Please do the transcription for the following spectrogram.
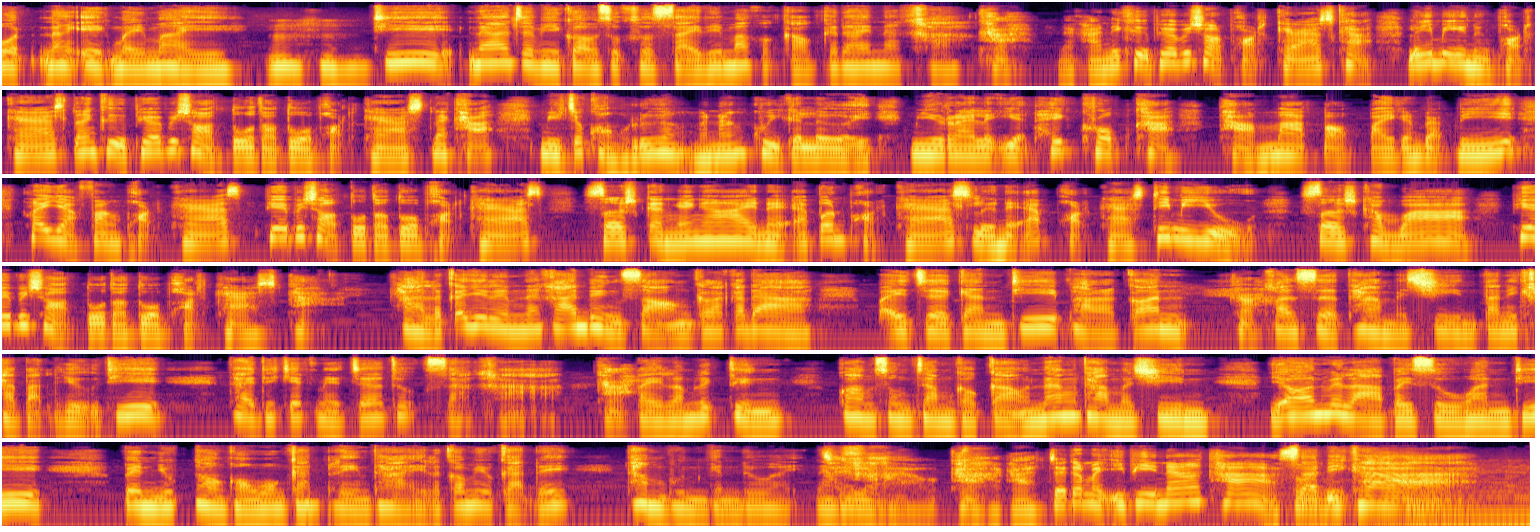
บทนางเอกใหม่อือฮึๆที่น่าจะมีความสุขสดใสได้มากกว่าเก่าก็ได้นะคะค่ะนะคะ นี่คือพี่อ้อยพี่ฉอดพอดแคสต์ค่ะ และยังมีอีกหนึ่งพอดแคสต์นั่นคือพี่อ้อยพี่ฉอดตัวต่อตัวพอดแคสต์นะคะ มีเจ้าของเรื่องมานั่งคุยกันเลย มีรายละเอียดให้ครบค่ะ ถามมาตอบไปกันแบบนี้ ใครอยากฟังพอดแคสต์พี่อ้อยพี่ฉอดตัวต่อตัวพอดแคสต์ search กันง่ายๆ ใน Apple Podcast หรือในแอปพอดแคสต์ที่มีอยู่ search คำว่าพี่อ้อยพี่ฉอดตัวต่อตัวพอดแคสต์ค่ะ ค่ะ แล้วก็อย่าลืมนะคะ 1 2 กรกฎาไปเจอกันที่พารากอนค่ะคอนเสิร์ต Time Machine ตอนนี้ขายบัตรอยู่ที่ ThaiTicketMajor ทุกสาขาค่ะไปรำลึกถึงความทรงจำเก่าๆ นั่ง time machine ย้อนเวลาไปสู่วันที่เป็นยุคทองของวงการเพลงไทย แล้วก็มีโอกาสได้ทำบุญกันด้วยนะคะใช่แล้วค่ะค่ะ เจอกันใหม่ EP หน้าค่ะ สวัสดีค่ะ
